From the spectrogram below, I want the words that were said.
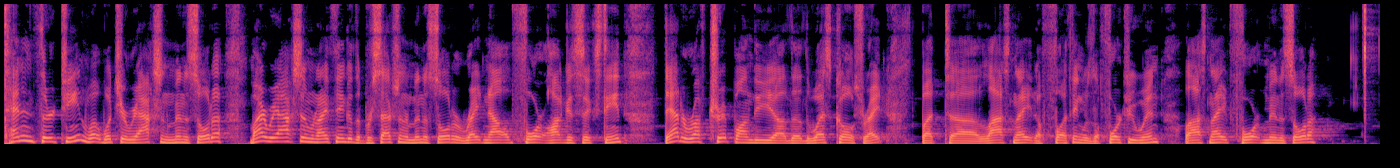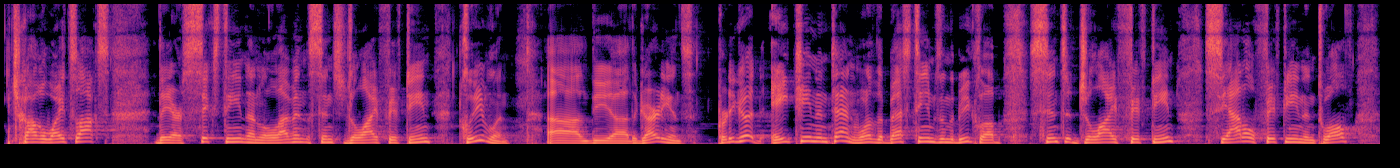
10 and 13. What, what's your reaction to Minnesota? My reaction when I think of the perception of Minnesota right now for August 16th, they had a rough trip on the uh, the, the, West Coast, right? But uh, last night, I think it was a 4 2 win last night for Minnesota. Chicago White Sox, they are 16 and 11 since July 15. Cleveland, uh, the uh, the Guardians, pretty good 18 and 10 one of the best teams in the b club since july 15 seattle 15 and 12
